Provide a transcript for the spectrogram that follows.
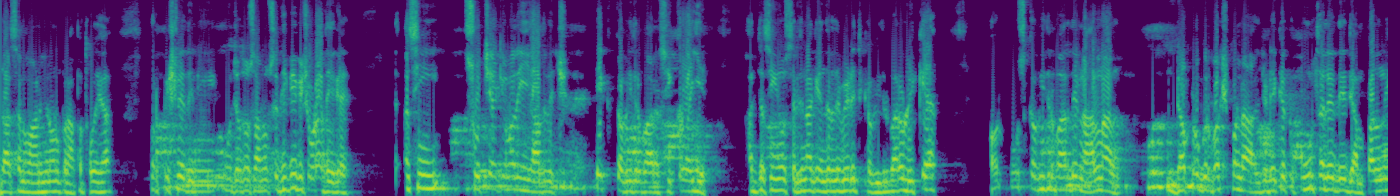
ਦਾ ਸਨਮਾਨ ਵੀ ਉਹਨਾਂ ਨੂੰ ਪ੍ਰਾਪਤ ਹੋਇਆ। ਔਰ ਪਿਛਲੇ ਦਿਨੀ ਉਹ ਜਦੋਂ ਸਾਨੂੰ ਸਦੀਵੀ ਵਿਛੋੜਾ ਦੇ ਗਏ ਅਸੀਂ ਸੋਚਿਆ ਕਿ ਉਹਨਾਂ ਦੀ ਯਾਦ ਵਿੱਚ ਇੱਕ ਕਵੀ ਦਰਬਾਰ ਅਸੀਂ ਕਰਵਾਈਏ। ਅੱਜ ਅਸੀਂ ਉਹ ਸਿਰਜਣਾ ਕੇਂਦਰ ਦੇ ਵਿਹੜੇ 'ਚ ਕਵੀ ਦਰਬਾਰ ਉਲੀਕਿਆ ਔਰ ਉਸ ਕਵੀ ਦਰਬਾਰ ਦੇ ਨਾਲ ਨਾਲ ਡਾਕਟਰ ਗੁਰਬਖਸ਼ ਪੰਡਾਲ ਜਿਹੜੇ ਕਿ ਕਪੂਰਥਲੇ ਦੇ ਜੰਪਲ ਨੇ,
